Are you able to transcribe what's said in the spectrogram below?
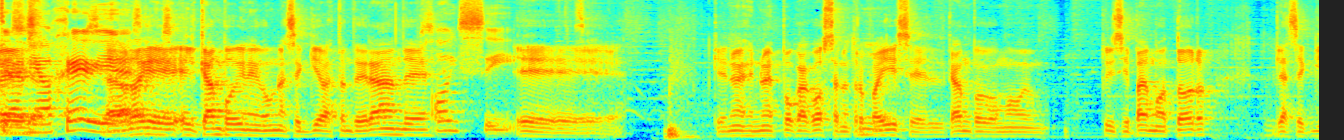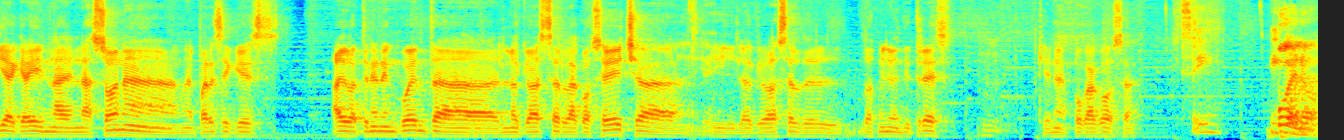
este año, heavy. La ¿eh? verdad que el campo viene con una sequía bastante grande. Hoy sí. Eh, que no es, no es poca cosa en nuestro país, el campo como principal motor, la sequía que hay en la, en la zona, me parece que es algo a tener en cuenta en lo que va a ser la cosecha y lo que va a ser del 2023, que no es poca cosa. Sí. Bueno,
